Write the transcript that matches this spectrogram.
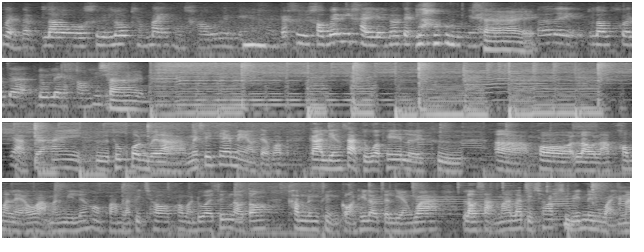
เหมือนแบบเราคือโลกทั้งใบของเขาอย่างเงี้ยค่ะก็คือเขาไม่มีใครเลยนอกจากเราอย่างเงี้ยใช่ ก็เลยเราควรจะดูแลเขาให้ดี ใช่ อยากจะให้คือทุกคนเวลาไม่ใช่แค่แมว แต่ว่าการเลี้ยงสัตว์ทุกประเภทเลยคืออาพอเรารับเข้ามาแล้วอะมันมีเรื่องของความรับผิดชอบเข้ามาด้วย ซึ่งเราต้องคำนึงถึงก่อนที่เราจะเลี้ยงว่า เราสามารถรับผิดชอบชีวิตหนึ่งไหวไหม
